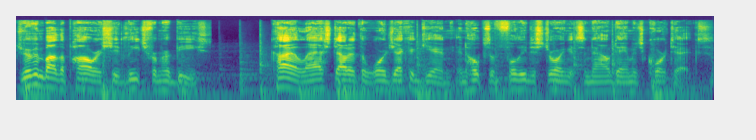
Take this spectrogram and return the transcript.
Driven by the power she had leached from her beast, Kaya lashed out at the Warjack again in hopes of fully destroying its now damaged cortex.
